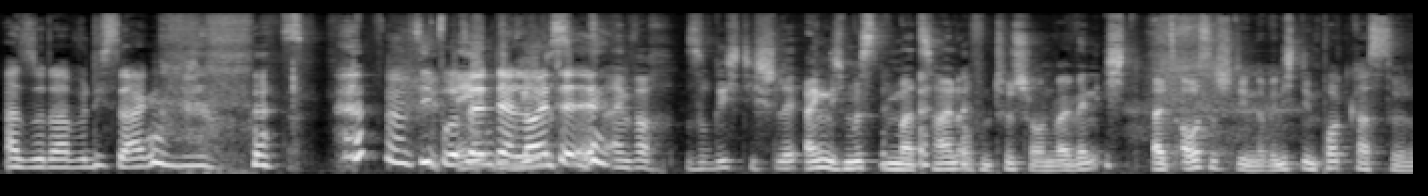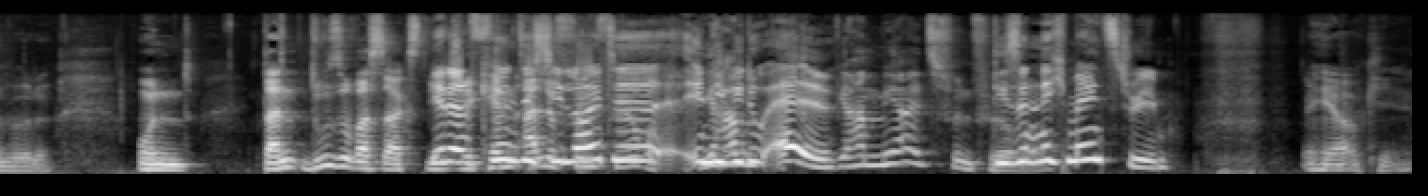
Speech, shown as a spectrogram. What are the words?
Also da würde ich sagen, 50 Prozent der Leute. uns einfach so richtig schlecht. Eigentlich müssten wir mal Zahlen auf den Tisch schauen, weil wenn ich als Außenstehender, wenn ich den Podcast hören würde und dann du sowas sagst, wie Ja, dann wir kennen sich alle die Leute Hörer. individuell. Wir haben, wir haben mehr als fünf Hörer. Die sind nicht Mainstream. Ja, okay.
